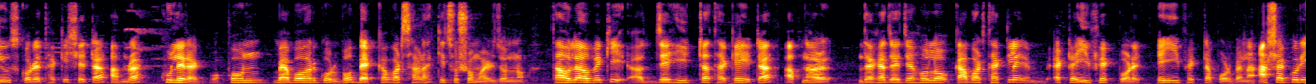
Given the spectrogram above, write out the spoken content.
ইউজ করে থাকি, সেটা আমরা খুলে রাখব। ফোন ব্যবহার করব ব্যাক কাভার ছাড়া কিছু সময়ের জন্য। তাহলে হবে কি যে হিটটা থাকে, এটা আপনার দেখা যায় যে হলো কাভার থাকলে একটা ইফেক্ট পড়ে। এই ইফেক্টটা পড়বে না। আশা করি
